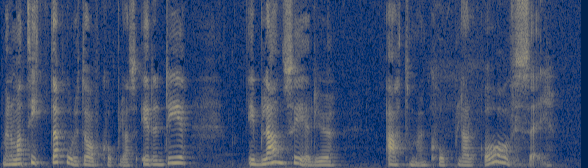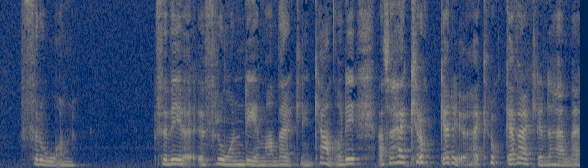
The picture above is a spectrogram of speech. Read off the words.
Men om man tittar på ordet avkoppla så är det det, ibland så är det ju att man kopplar av sig från för vi, från det man verkligen kan. Och det, alltså här krockar det ju. Här krockar verkligen det här med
